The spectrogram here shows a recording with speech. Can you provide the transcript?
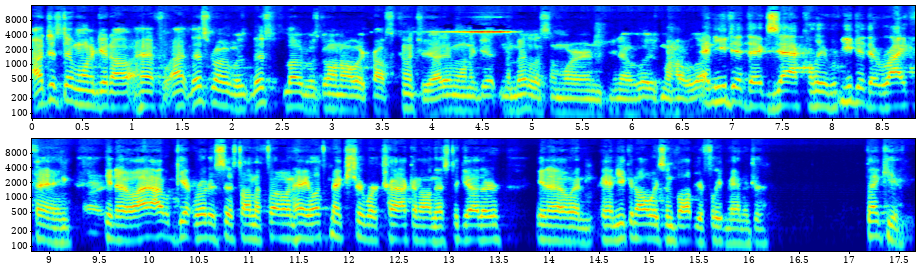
I just didn't want to get all half. I, this road was this load was going all the way across the country. I didn't want to get in the middle of somewhere and you know lose my whole load. And you did the exactly, you did the right thing. You know, I, I would get Road Assist on the phone. Hey, let's make sure we're tracking on this together. You know, and and you can always involve your fleet manager. Thank you.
